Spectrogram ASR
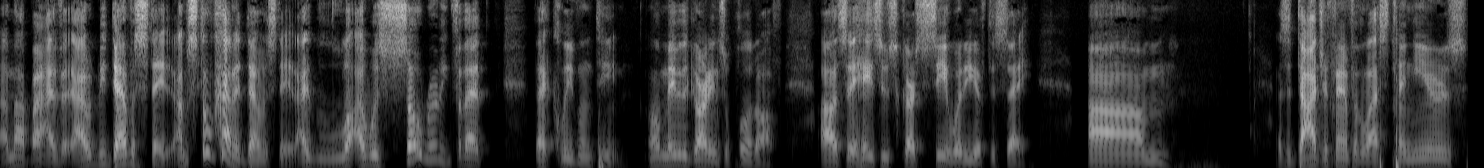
I'm not buying. I, I would be devastated. I'm still kind of devastated. I lo- I was so rooting for that that Cleveland team. Well, maybe the Guardians will pull it off. Would say Jesus Garcia. What do you have to say? Um, as a Dodger fan for the last ten years,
